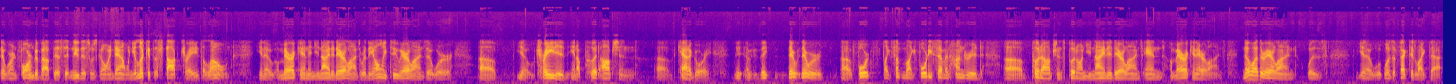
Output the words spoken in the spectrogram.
that were informed about this that knew this was going down. When you look at the stock trades alone, you know, American and United Airlines were the only two airlines that were, uh, you know, traded in a put option uh, category. I mean, they, there, there were uh, four, like something like 4,700 uh, put options put on United Airlines and American Airlines. No other airline was, you know, was affected like that.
